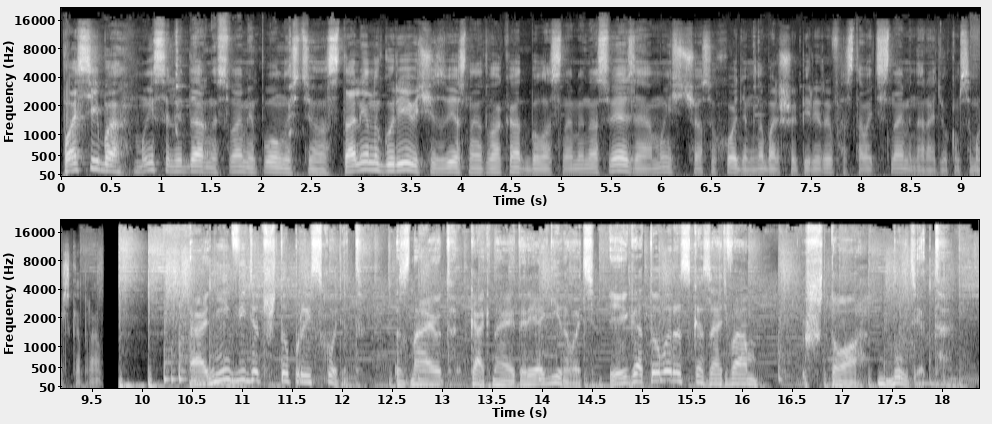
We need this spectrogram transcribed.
Спасибо, мы солидарны с вами полностью. Сталина Гуревич, известный адвокат, была с нами на связи, а мы сейчас уходим на большой перерыв. Оставайтесь с нами на радио «Комсомольская правда». Они видят, что происходит, знают, как на это реагировать и готовы рассказать вам, что будет.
